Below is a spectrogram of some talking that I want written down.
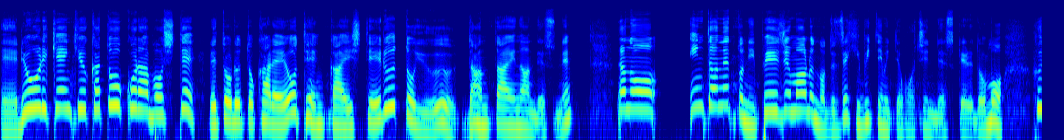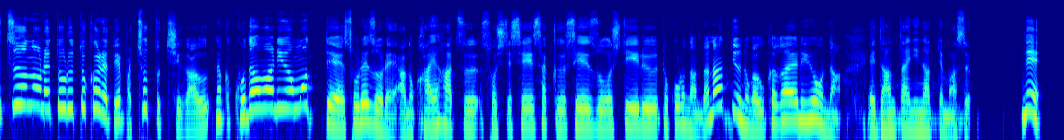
えー、料理研究家とコラボしてレトルトカレーを展開しているという団体なんですね。あのインターネットにページもあるのでぜひ見てみてほしいんですけれども普通のレトルトカレーとやっぱちょっと違うなんかこだわりを持ってそれぞれあの開発そして製作製造しているところなんだなっていうのが伺えるような団体になってます。で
